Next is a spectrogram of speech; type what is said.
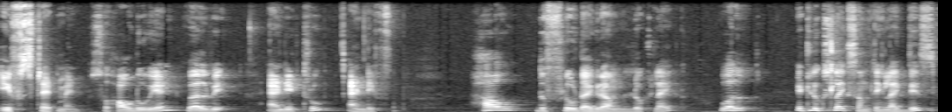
if statement. So how do we end? Well, we end it through and if. How the flow diagram look like? Well, it looks like something like this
